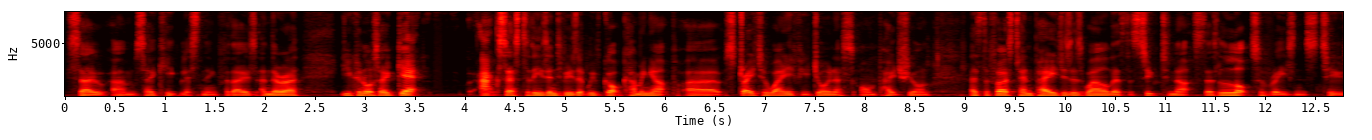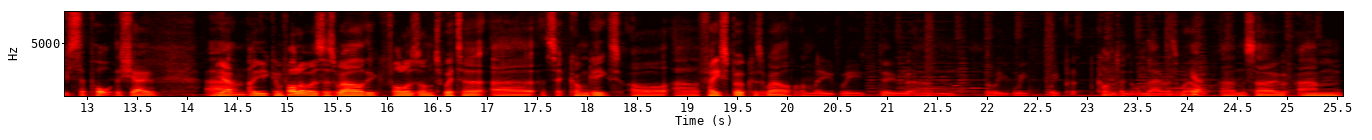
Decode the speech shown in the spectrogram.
so um, so keep listening for those. And there are you can also get access to these interviews that we've got coming up uh, straight away if you join us on Patreon. There's the first ten pages as well. There's the soup to nuts. There's lots of reasons to support the show. Yeah, Um, and you can follow us as well. You can follow us on Twitter, uh, Sitcom Geeks, or uh, Facebook as well. And we we do um, we, we we put content on there as well. Yeah. And so um,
